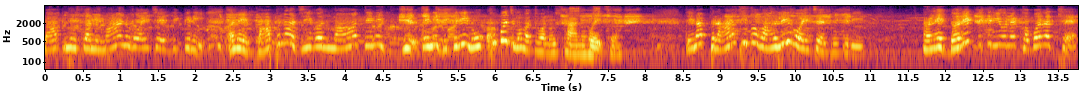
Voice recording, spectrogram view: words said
બાપનું સન્માન હોય છે દીકરી અને બાપના જીવનમાં તેની તેની દીકરીનું ખૂબ જ મહત્વનું સ્થાન હોય છે. તેના પ્રાણથી પણ વહાલી હોય છે દીકરી. અને દરેક દીકરીઓને ખબર જ છે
